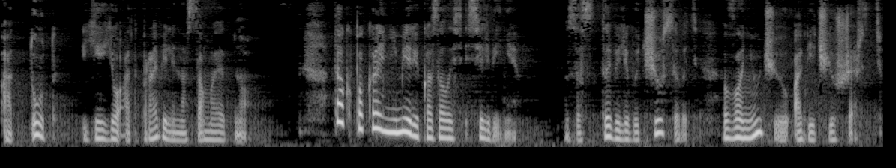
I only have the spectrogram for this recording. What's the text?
А тут ее отправили на самое дно. Так, по крайней мере, казалось Сильвине. Заставили вычесывать вонючую овечью шерсть.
